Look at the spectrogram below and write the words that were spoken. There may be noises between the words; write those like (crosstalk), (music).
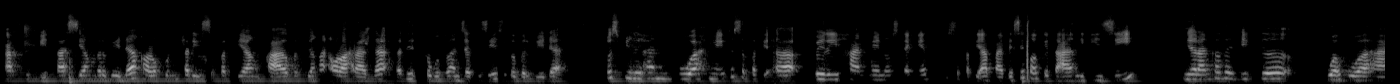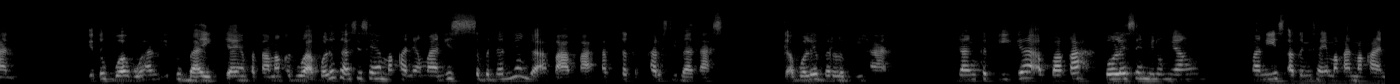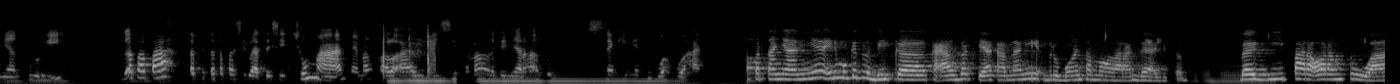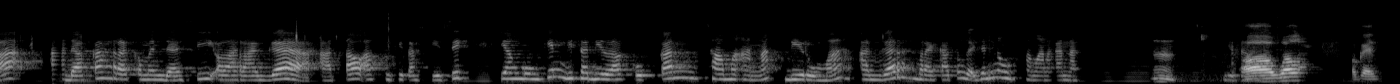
aktivitas yang berbeda, kalaupun tadi seperti yang Kak Albert bilang kan olahraga, berarti kebutuhan zat gizinya juga berbeda. Terus pilihan buahnya itu seperti uh, pilihan menu snacknya itu seperti apa? Biasanya kalau kita ahli gizi, menyarankan lebih ke buah-buahan. Itu buah-buahan itu baik ya yang pertama. Kedua, boleh nggak sih saya makan yang manis? Sebenarnya nggak apa-apa, tapi tetap harus dibatasi. Nggak boleh berlebihan. Dan ketiga, apakah boleh saya minum yang manis atau misalnya makan-makan yang gurih? Nggak apa-apa, tapi tetap harus dibatasi. Cuman memang kalau ahli gizi memang lebih menyarankan untuk snackingnya itu buah-buahan. Pertanyaannya ini mungkin lebih ke Kak Albert ya, karena ini berhubungan sama olahraga gitu. Bagi para orang tua, adakah rekomendasi olahraga atau aktivitas fisik yang mungkin bisa dilakukan sama anak di rumah agar mereka tuh nggak jenuh sama anak-anak? Hmm. Gitu. Uh, well, okay.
